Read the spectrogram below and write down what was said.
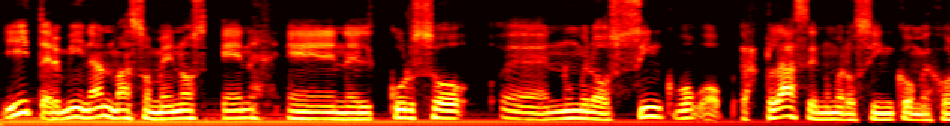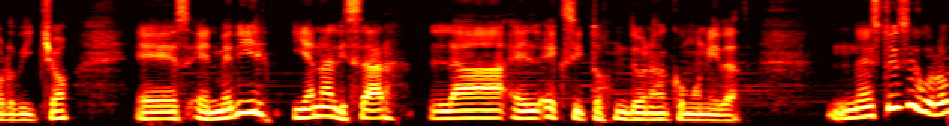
y terminan más o menos en en el curso eh, número 5, o la clase número 5, mejor dicho, es en medir y analizar la, el éxito de una comunidad. Estoy seguro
